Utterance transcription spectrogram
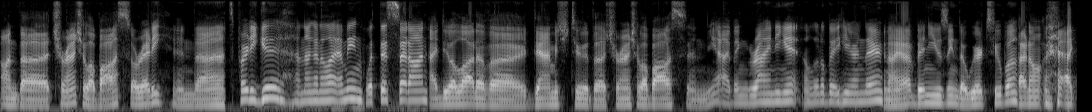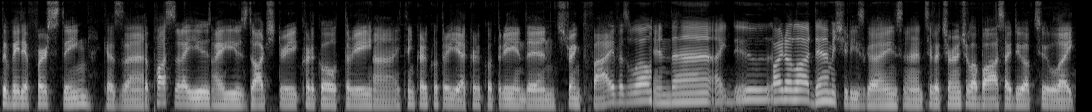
on the Tarantula boss already. And uh, it's pretty good. I'm not gonna lie. I mean, with this set on, I do a lot of uh, damage to the Tarantula boss. And yeah, I've been grinding it a little bit here and there. And I have been using the weird tuba. I don't activate it first thing because uh, the pots that I use, I use dodge 3, critical 3. Uh, I think critical 3, yeah, critical 3. And then strength 5 as well. And uh, I do quite a lot of damage to these guys. And to the Tarantula boss, I do up to like,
